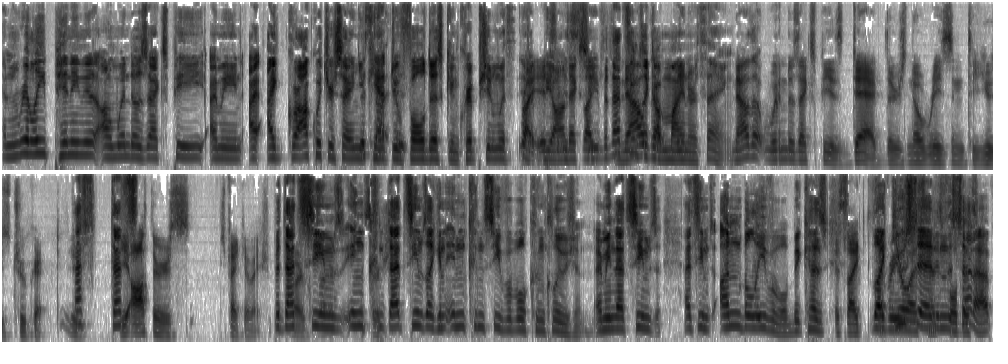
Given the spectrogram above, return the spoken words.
and really pinning it on Windows XP? I mean, I, I grok what you're saying. You It's can't not- do full disk encryption with Right, it's- beyond it's XP, like but that seems like a minor thing. Now that Windows XP is dead, there's no reason to use TrueCrypt. That's- that's- the author's speculation. But that or- or seems inc- that seems like an inconceivable conclusion. I mean, that seems that seems unbelievable because it's like like you said in the setup.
